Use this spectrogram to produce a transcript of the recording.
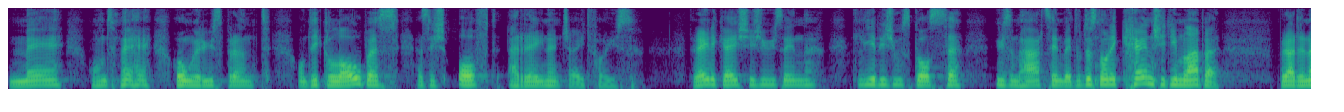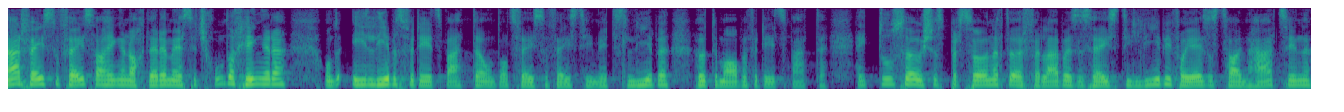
mehr und mehr unter uns brennt. Und ich glaube es, es ist oft ein reiner Entscheid von uns. Der Heilige Geist ist in uns, die Liebe ist ausgossen in unserem Herzen. Wenn du das noch nicht kennst in deinem Leben, wir werden dann face-to-face anhängen nach dieser Message. Komm doch hingern. Und ich liebe es für dich zu beten und auch das face-to-face-Team wird es lieben, heute Abend für dich zu beten. Hey, du sollst es persönlich erleben. Das heisst, die Liebe von Jesus zu haben im Herzen,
